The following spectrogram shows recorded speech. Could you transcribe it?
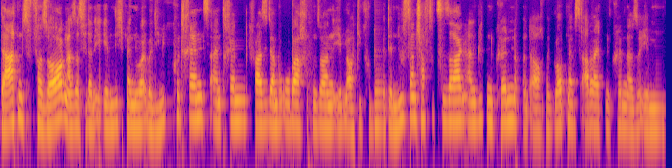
Daten zu versorgen, also dass wir dann eben nicht mehr nur über die Mikrotrends einen Trend quasi dann beobachten, sondern eben auch die komplette Newslandschaft sozusagen anbieten können und auch mit Roadmaps arbeiten können, also eben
